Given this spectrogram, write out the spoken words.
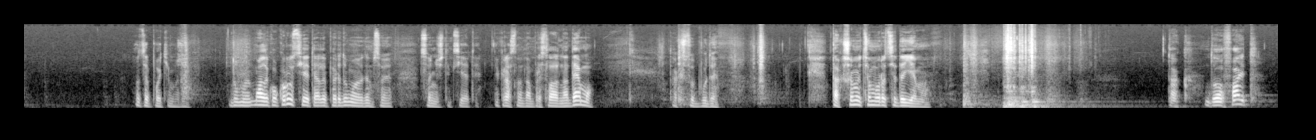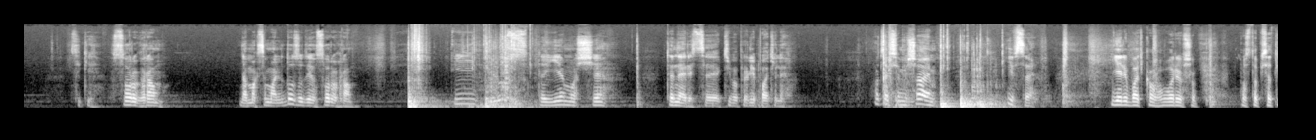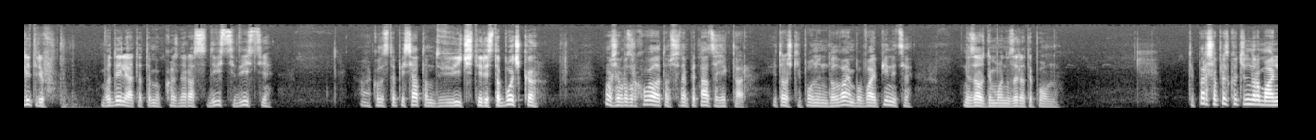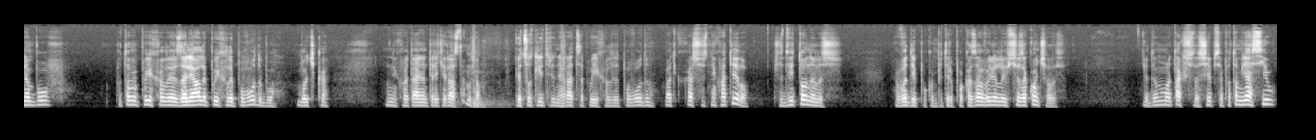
Оце потім вже. Думаю, мали кукуруз сіяти, але передумали, будемо соня- соняшник сіяти. Якраз нам там прислали на демо. Так що буде. Так, що ми в цьому році даємо? Так, Duofight. Скільки? 40 грам. Да, максимальну дозу даємо 40 грам. І плюс даємо ще тенеріс, це типу. Оце все мішаємо і все. Єлі батько говорив, щоб по 150 літрів води ляти, то кожен раз 200-200. А коли 150, там 2400 бочка. Общем, розрахували там що на 15 гектар. І трошки повну не доливаємо, бо буває піниться. Не завжди можна заляти повну. Тепер що прискотіль нормально був. Потім ми поїхали, заляли, поїхали по воду, бо бочка не вистачає на третій раз. Там, там 500 літрів не гратися, поїхали по воду. Батько каже, щось не вистачило. Щось 2 тонни лише води по комп'ютеру показав, вилили і все закінчилось. Я думаю, так що ошибся. Потім я сів.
